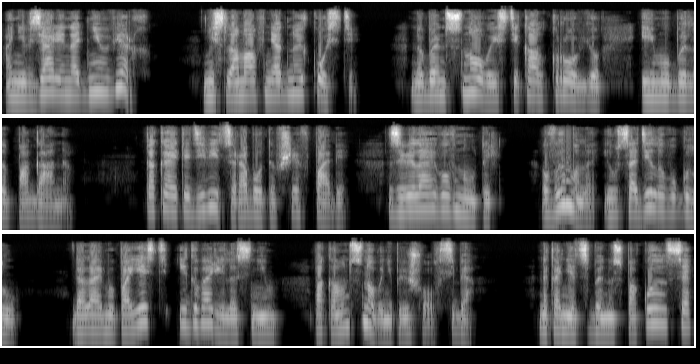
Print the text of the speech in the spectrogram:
они взяли над ним верх, не сломав ни одной кости, но Бен снова истекал кровью, и ему было погано. Какая-то девица, работавшая в пабе, завела его внутрь, вымыла и усадила в углу, дала ему поесть и говорила с ним, пока он снова не пришел в себя. Наконец Бен успокоился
